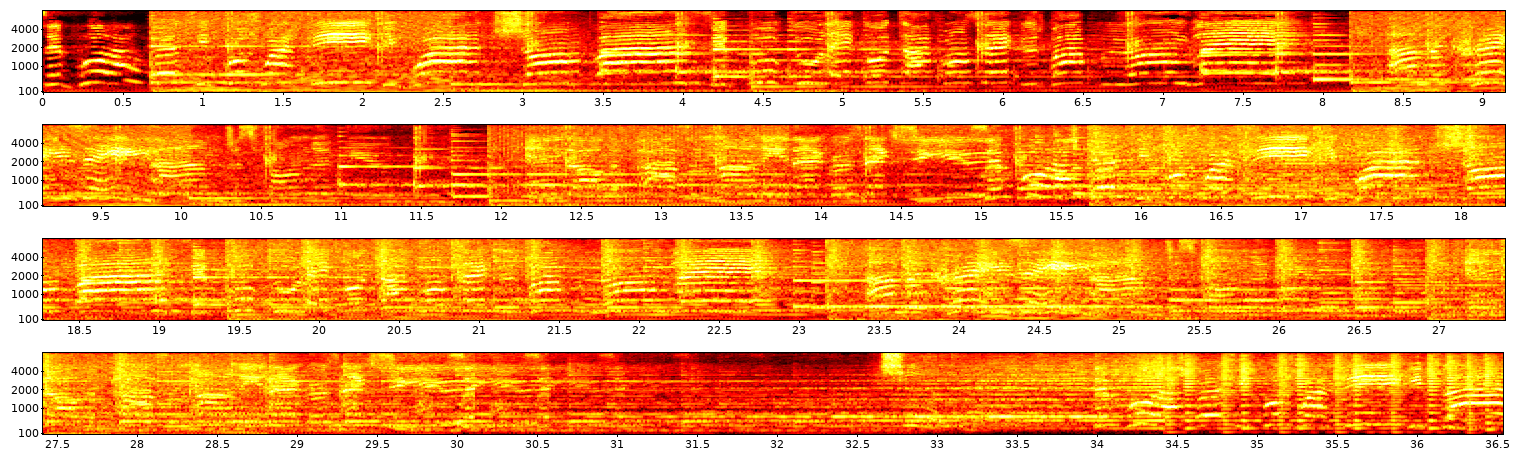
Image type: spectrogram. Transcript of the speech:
C'est pour la petite bourgeoisie. Bourgeoisie, bourgeoisie, bourgeoisie qui fly.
